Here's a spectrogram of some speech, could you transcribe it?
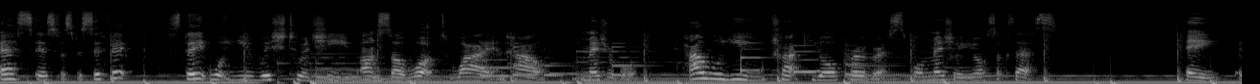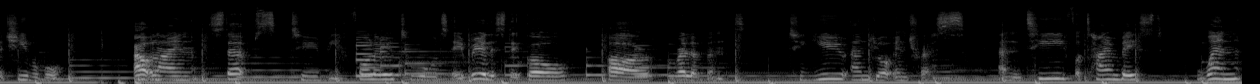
S is for specific, state what you wish to achieve, answer what, why, and how, measurable. How will you track your progress or measure your success? A. Achievable. Outline steps to be followed towards a realistic goal are relevant to you and your interests. And T for time based, when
